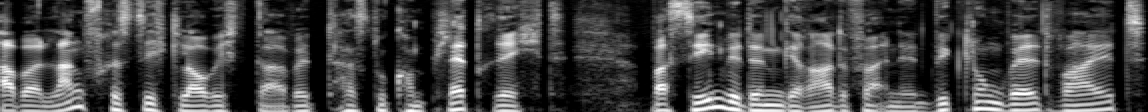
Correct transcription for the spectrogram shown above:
Aber langfristig, glaube ich, David, hast du komplett recht. Was sehen wir denn gerade für eine Entwicklung weltweit?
